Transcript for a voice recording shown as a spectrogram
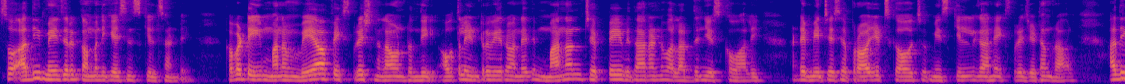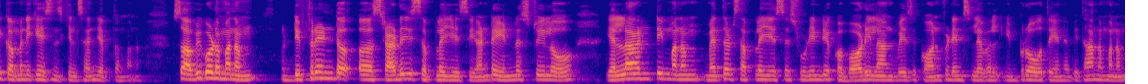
సో అది మేజర్ కమ్యూనికేషన్ స్కిల్స్ అంటే కాబట్టి మనం వే ఆఫ్ ఎక్స్ప్రెషన్ ఎలా ఉంటుంది? అవతల ఇంటర్వ్యూ అనేది మనం చెప్పే విధానాన్ని వాళ్ళు అర్థం చేసుకోవాలి. అంటే మీరు చేసే ప్రాజెక్ట్స్ కావచ్చు మీ స్కిల్ కానీ ఎక్స్ప్రెస్ చేయడం రావాలి. అది కమ్యూనికేషన్ స్కిల్స్ అని చెప్తాం మనం. సో అవి కూడా మనం డిఫరెంట్ స్ట్రాటజీస్ అప్లై చేసి అంటే ఇండస్ట్రీలో ఎలాంటి మనం మెథడ్స్ అప్లై చేసే స్టూడెంట్ యొక్క body language confidence level improve అవుతాయి అనే విధానం మనం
